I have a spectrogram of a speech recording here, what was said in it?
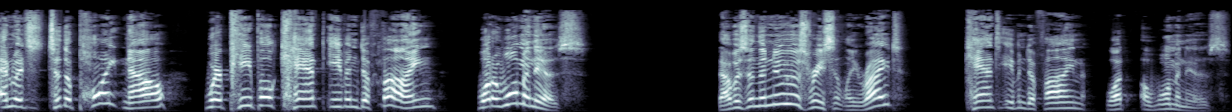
And it's to the point now where people can't even define what a woman is. That was in the news recently, right? Can't even define what a woman is.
